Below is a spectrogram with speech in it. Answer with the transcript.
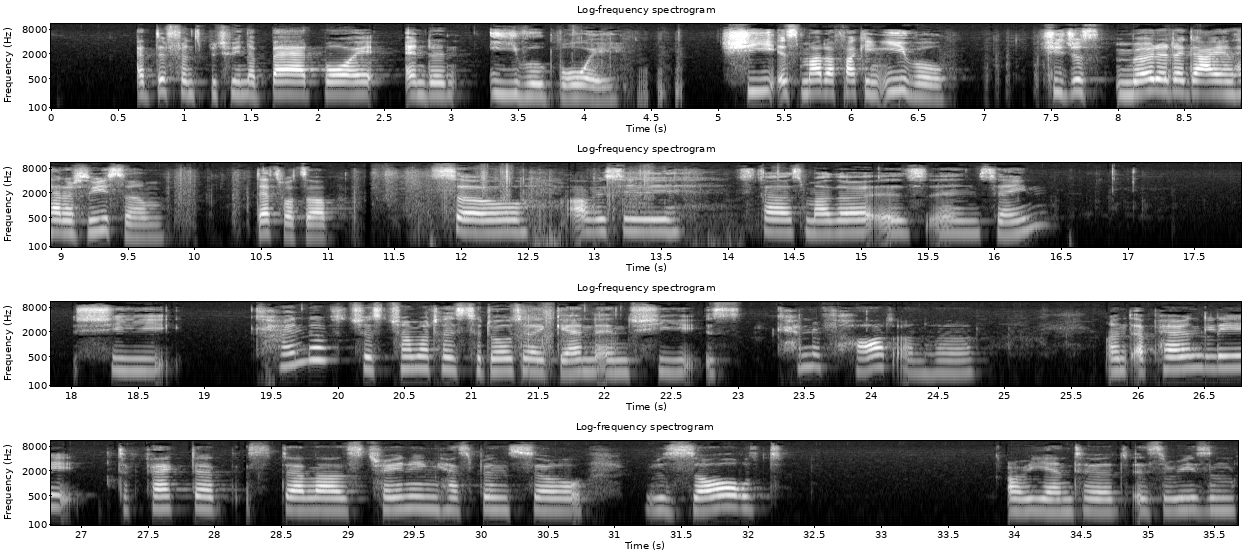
a difference between a bad boy and an evil boy. She is motherfucking evil. She just murdered a guy and had a threesome. That's what's up. So, obviously, Stella's mother is insane. She kind of just traumatized her daughter again, and she is kind of hard on her. And apparently, the fact that Stella's training has been so result oriented is the reason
